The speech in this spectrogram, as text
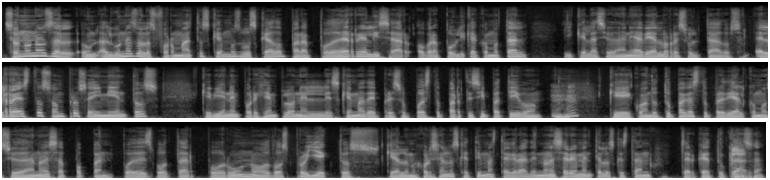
Son unos algunos de los formatos que hemos buscado para poder realizar obra pública como tal y que la ciudadanía vea los resultados. El resto son procedimientos que vienen, por ejemplo, en el esquema de presupuesto participativo, que cuando tú pagas tu predial como ciudadano de Zapopan, puedes votar por uno o dos proyectos que a lo mejor sean los que a ti más te agraden, no necesariamente los que están cerca de tu casa.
